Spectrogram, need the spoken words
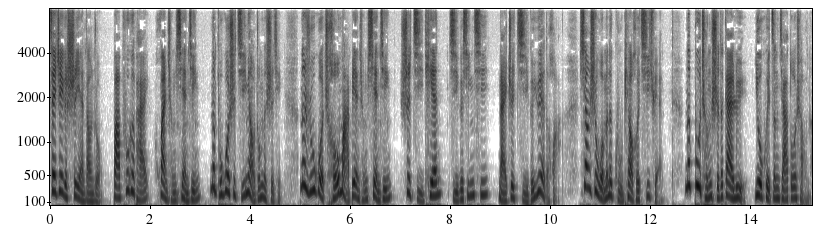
在这个试验当中，把扑克牌换成现金，那不过是几秒钟的事情。那如果筹码变成现金是几天、几个星期乃至几个月的话，像是我们的股票和期权，那不诚实的概率又会增加多少呢？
